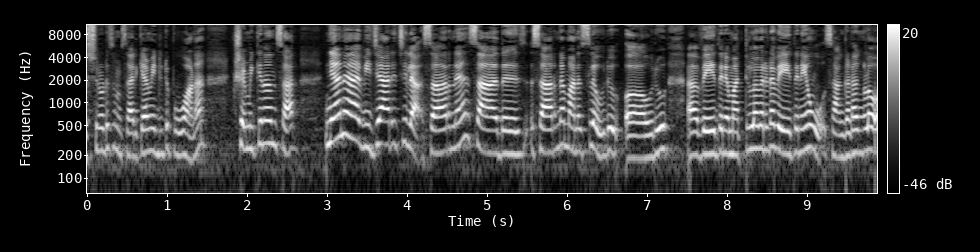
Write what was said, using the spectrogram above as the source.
അശ്വിനോട് സംസാരിക്കാൻ വേണ്ടിയിട്ട് പോവാണ്. ക്ഷമിക്കണം സാർ. ഞാൻ വിചാരിച്ചില്ല സാറിന് സാറിന്റെ മനസ്സിൽ ഒരു ഒരു വേദന മറ്റുള്ളവരുടെ വേദനയോ സങ്കടങ്ങളോ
